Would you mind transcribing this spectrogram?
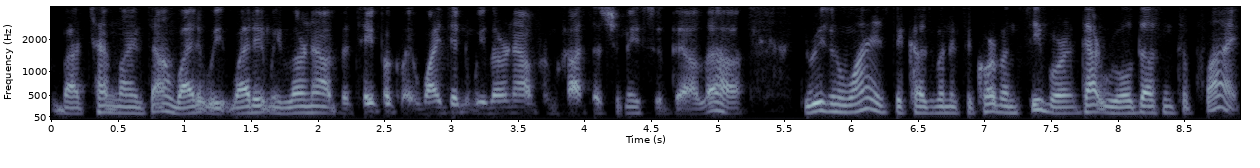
about 10 lines down, why, did we, why didn't we learn out the typically? Why didn't we learn out from Chata Shemesu Be'aleha? The reason why is because when it's a Korban Sibor, that rule doesn't apply.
